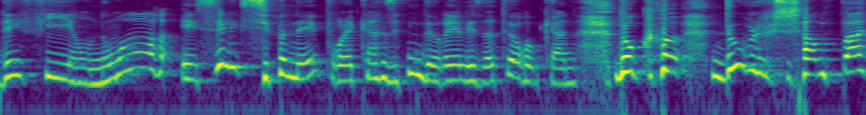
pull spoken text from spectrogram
Défi en noir est sélectionné pour la quinzaine de réalisateurs au Cannes. Donc, euh, double champagne,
